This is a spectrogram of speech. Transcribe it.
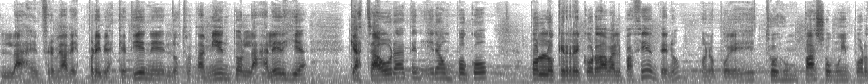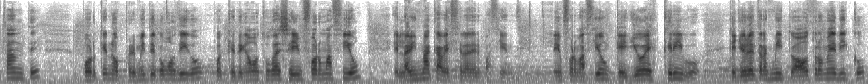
las enfermedades previas que tiene, los tratamientos, las alergias, que hasta ahora era un poco por lo que recordaba el paciente, ¿no? Bueno, pues esto es un paso muy importante porque nos permite, como os digo, pues que tengamos toda esa información en la misma cabecera del paciente. La información que yo escribo, que yo le transmito a otro médico,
